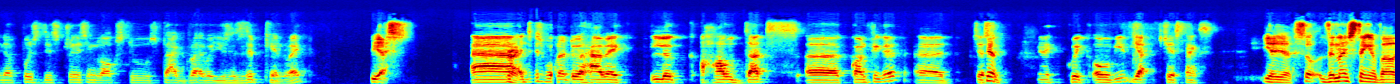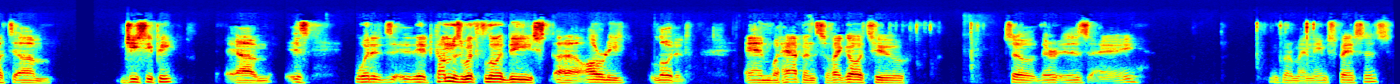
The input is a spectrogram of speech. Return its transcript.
you know push these tracing logs to Stackdriver using Zipkin, right? Yes. Uh, I just wanted to have a look how that's uh, configured. Uh, just Yeah. a, a quick overview. Yeah, cheers, thanks. Yeah, yeah. So the nice thing about um, GCP um, is what it, it comes with FluentD uh, already loaded. And what happens if I go to, so there is a, go to my namespaces.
